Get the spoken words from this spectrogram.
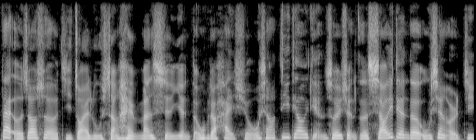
戴耳罩式耳机走在路上还蛮显眼的，我比较害羞，我想要低调一点，所以选择小一点的无线耳机。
